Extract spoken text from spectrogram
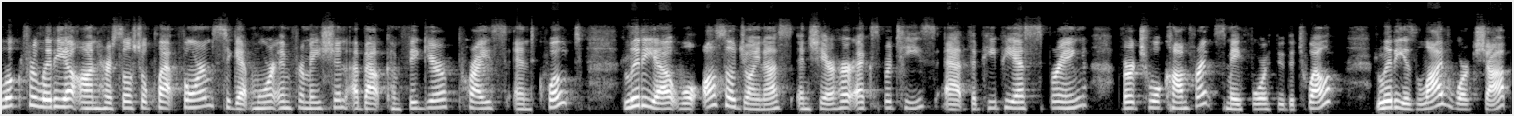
Look for Lydia on her social platforms to get more information about configure, price, and quote. Lydia will also join us and share her expertise at the PPS Spring Virtual Conference, May 4th through the 12th. Lydia's live workshop,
